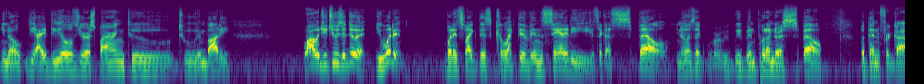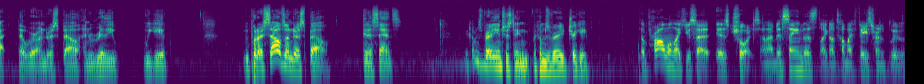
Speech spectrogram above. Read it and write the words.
you know, the ideals you're aspiring to to embody? Why would you choose to do it? You wouldn't. But it's like this collective insanity. It's like a spell, you know. It's like we've been put under a spell, but then forgot that we're under a spell, and really, we gave, we put ourselves under a spell, in a sense becomes very interesting, becomes very tricky. the problem, like you said, is choice. And I've been saying this like until my face turns blue.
